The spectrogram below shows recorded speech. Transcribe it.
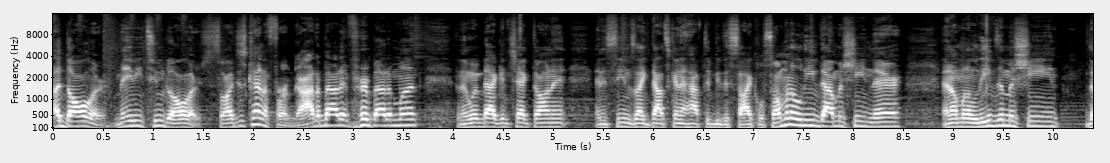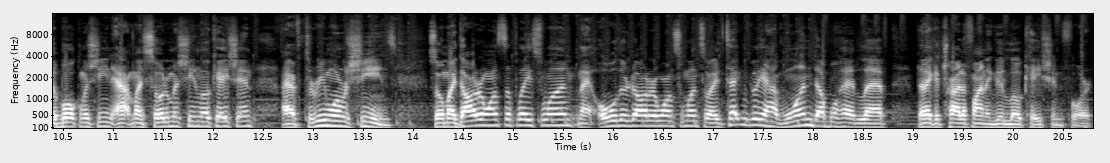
a dollar, maybe two dollars. So I just kind of forgot about it for about a month, and then went back and checked on it, and it seems like that's gonna have to be the cycle. So I'm gonna leave that machine there, and I'm gonna leave the machine, the bulk machine, at my soda machine location. I have three more machines. So my daughter wants to place one, my older daughter wants one. So I technically have one double head left that I could try to find a good location for.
